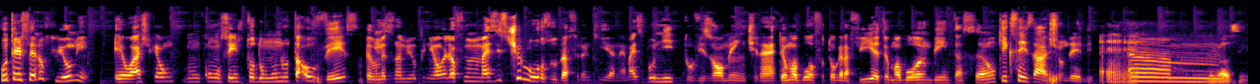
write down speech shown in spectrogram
O terceiro filme, eu acho que é um, um consenso de todo mundo, talvez, pelo menos na minha opinião, ele é o filme mais estiloso da franquia, né? Mais bonito visualmente, né? Tem uma boa fotografia, tem uma boa ambientação. O que, que vocês acham dele? Ahn, Legalzinho.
